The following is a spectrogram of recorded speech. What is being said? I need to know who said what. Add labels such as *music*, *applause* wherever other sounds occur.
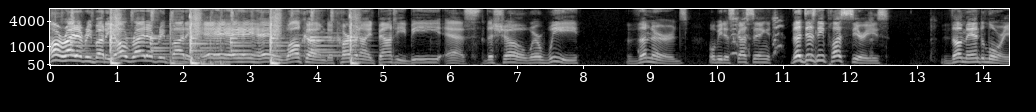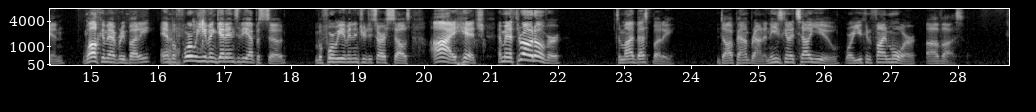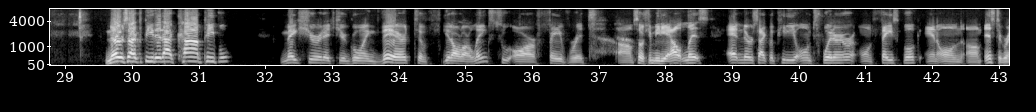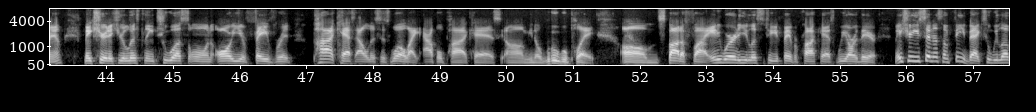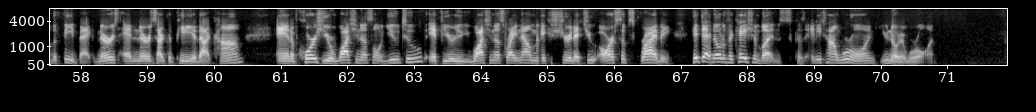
Speaker 1: All right, everybody. All right, everybody. Hey, hey, hey, hey, hey. Welcome to Carbonite Bounty BS, the show where we, the nerds, will be discussing the Disney Plus series, The Mandalorian. Welcome, everybody. And before we even get into the episode, before we even introduce ourselves, I, Hitch, I'm going to throw it over to my best buddy, Dog Pound Brown, and he's going to tell you where you can find more of us.
Speaker 2: Nerdcyclopedia.com, people. Make sure that you're going there to get all our links to our favorite um, social media outlets at Nerdcyclopedia on Twitter, on Facebook, and on um, Instagram. Make sure that you're listening to us on all your favorite podcast outlets as well, like Apple Podcasts, um, you know, Google Play, um, Spotify, anywhere that you listen to your favorite podcast, we are there. Make sure you send us some feedback too. We love the feedback. Nerds at nerdcyclopedia.com. And of course, you're watching us on YouTube. If you're watching us right now, make sure that you are subscribing. Hit that notification buttons because anytime we're on, you know that we're on.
